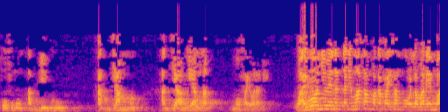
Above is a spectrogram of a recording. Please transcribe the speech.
Foofu moom ab déggu ak jàmm ak jaamu yàlla moo fay war ne. Nga fay samp wala ma demba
